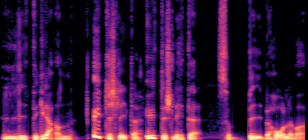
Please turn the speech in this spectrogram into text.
lite grann, ytterst lite. ytterst lite, så bibehåller man.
